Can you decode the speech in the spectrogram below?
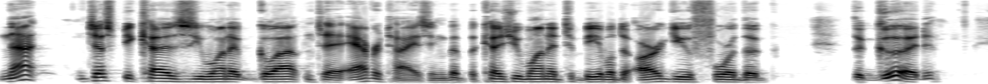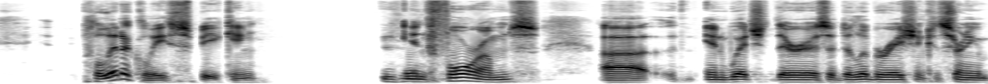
not just because you want to go out into advertising, but because you wanted to be able to argue for the the good, politically speaking, mm-hmm. in forums uh, in which there is a deliberation concerning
